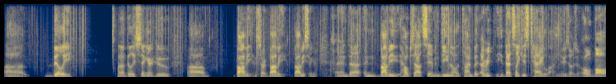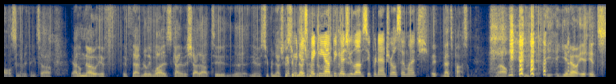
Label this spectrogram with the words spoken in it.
uh, Billy uh, Billy Singer, who uh, Bobby, I'm sorry, Bobby, Bobby Singer, and uh, and Bobby helps out Sam and Dean all the time. But every that's like his tagline. You know, he's always oh balls and everything. So I don't know if if that really was kind of a shout out to the you know Supernatural. 'cause if you're Supernatural just making up because you love Supernatural so much. It, that's possible. well, you know, it, it's.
